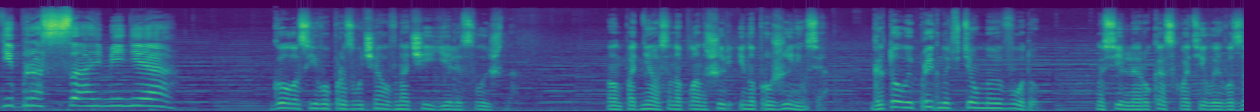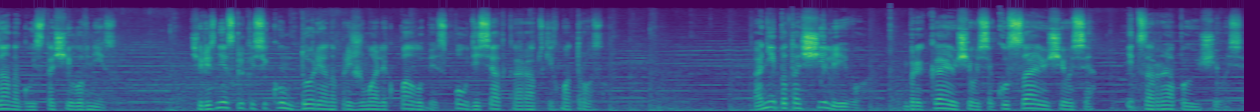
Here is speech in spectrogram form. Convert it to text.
«Не бросай меня!» Голос его прозвучал в ночи еле слышно. Он поднялся на планширь и напружинился, готовый прыгнуть в темную воду, но сильная рука схватила его за ногу и стащила вниз. Через несколько секунд Дориана прижимали к палубе с полдесятка арабских матросов. Они потащили его, брыкающегося, кусающегося и царапающегося,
